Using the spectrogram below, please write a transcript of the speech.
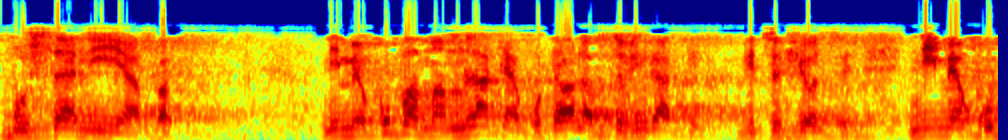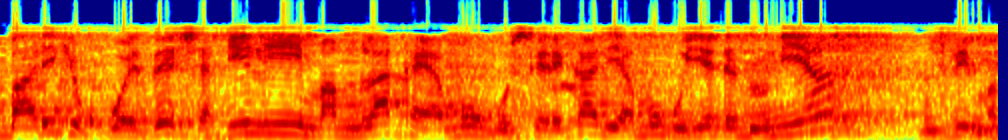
bustani hii hapa nimekupa mamlaka ya kutawala vitu vingapi? Vitu vyote. Nimekubariki kukuwezesha ili mamlaka ya mungu serikali ya mungu iende dunia nzima.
